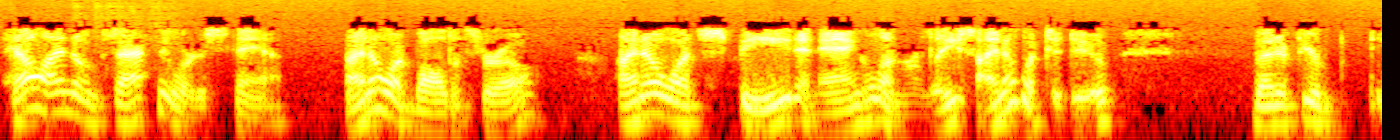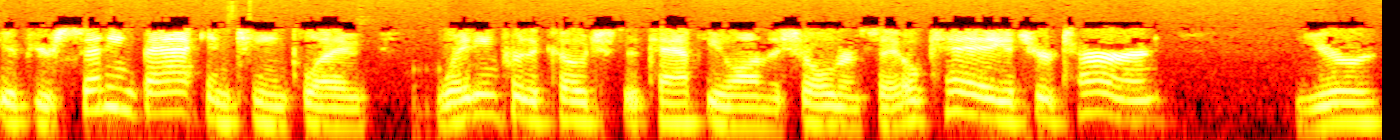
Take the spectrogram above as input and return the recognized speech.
Hell, I know exactly where to stand. I know what ball to throw. I know what speed and angle and release. I know what to do. But if you're if you're sitting back in team play, waiting for the coach to tap you on the shoulder and say, "Okay, it's your turn," you're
